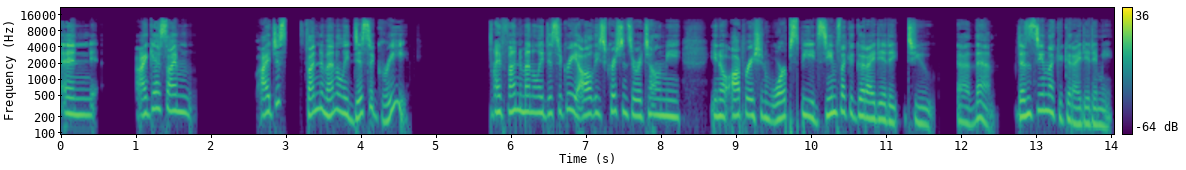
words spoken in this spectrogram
And I guess I'm, I just fundamentally disagree. I fundamentally disagree. All these Christians who are telling me, you know, Operation Warp Speed seems like a good idea to, to uh, them. Doesn't seem like a good idea to me.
